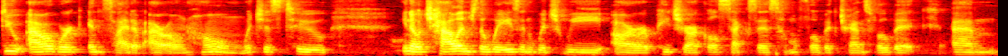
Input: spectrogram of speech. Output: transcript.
do our work inside of our own home, which is to you know, challenge the ways in which we are patriarchal, sexist, homophobic, transphobic. Um,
